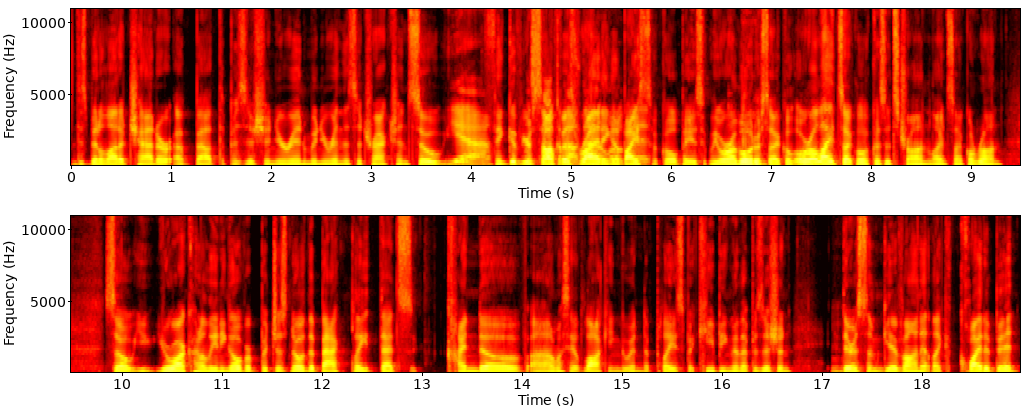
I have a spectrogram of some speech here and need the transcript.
there's been a lot of chatter about the position you're in when you're in this attraction. So Yeah. think of yourself as that a riding a, little bit. Bicycle, basically, or a motorcycle, or a light cycle, because it's Tron, light cycle run. So you, you are kind of leaning over, but just know the back plate that's kind of uh, I don't want to say locking you into place, but keeping you in that position. There's some give on it, like quite a bit.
